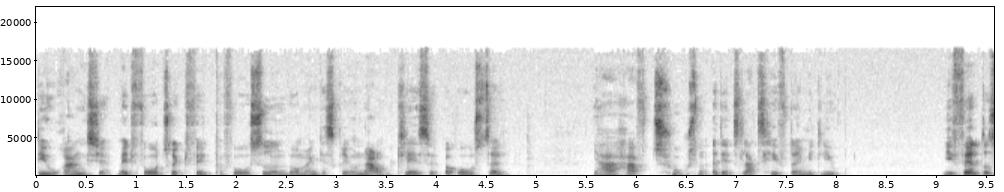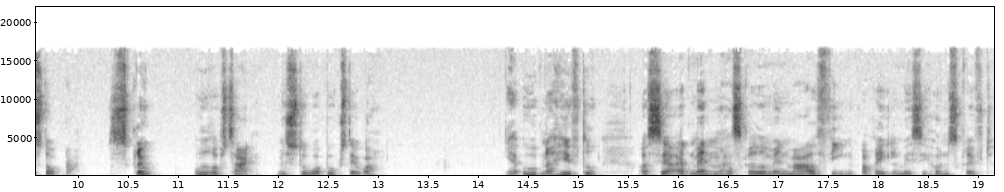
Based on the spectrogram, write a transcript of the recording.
Det er orange med et fortrykt felt på forsiden, hvor man kan skrive navn, klasse og årstal. Jeg har haft tusind af den slags hæfter i mit liv. I feltet står der, skriv, udråbstegn med store bogstaver. Jeg åbner hæftet og ser, at manden har skrevet med en meget fin og regelmæssig håndskrift.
